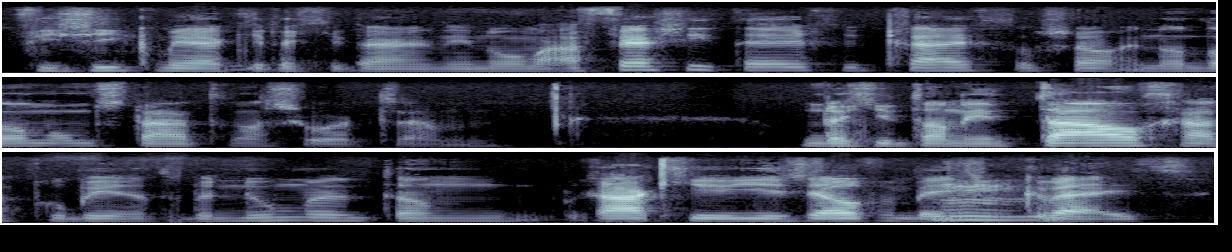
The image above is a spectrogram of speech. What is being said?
fysiek merk je dat je daar een enorme aversie tegen krijgt of zo. En dan, dan ontstaat er een soort. Um, omdat je het dan in taal gaat proberen te benoemen, dan raak je jezelf een beetje mm. kwijt.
